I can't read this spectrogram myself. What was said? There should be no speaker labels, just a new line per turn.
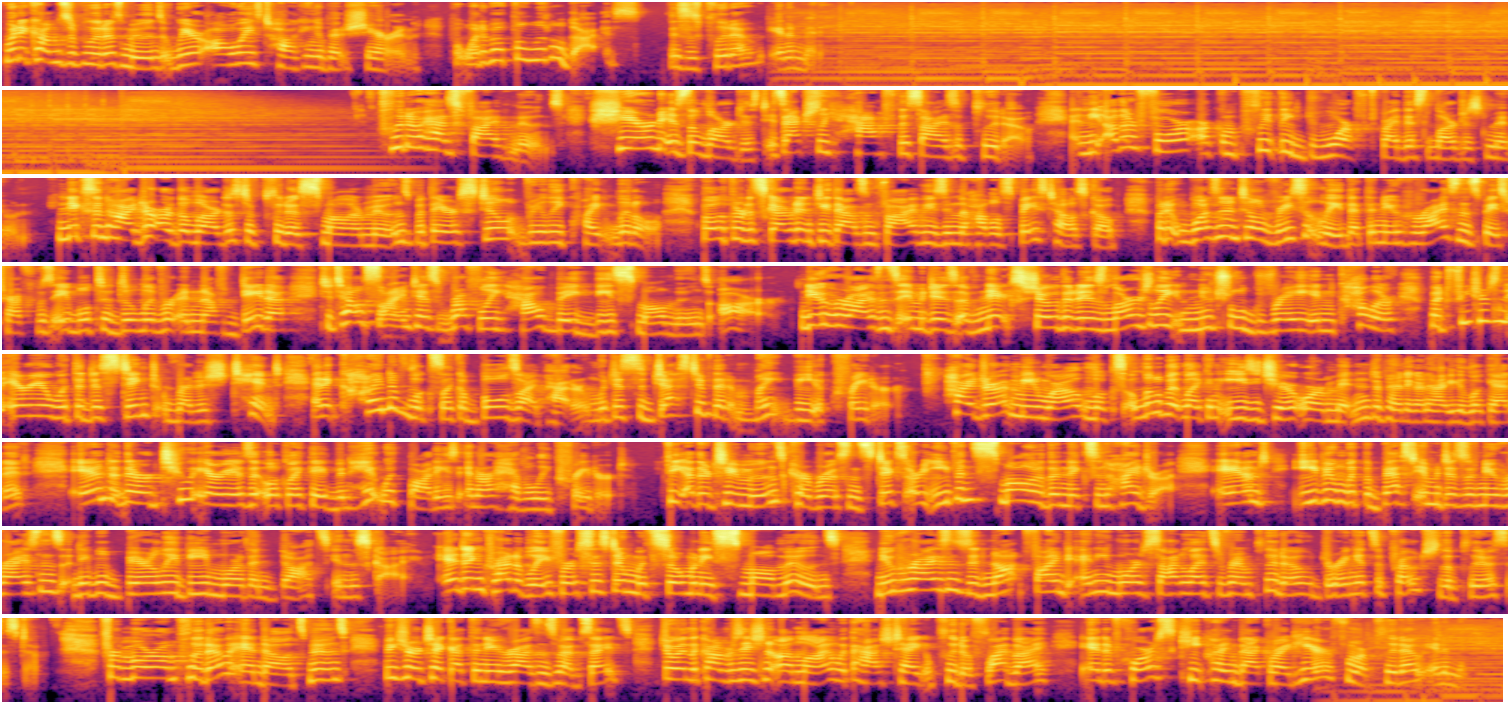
When it comes to Pluto's moons, we are always talking about Charon, but what about the little guys? This is Pluto in a minute. Pluto has five moons. Charon is the largest. It's actually half the size of Pluto. And the other four are completely dwarfed by this largest moon. Nix and Hydra are the largest of Pluto's smaller moons, but they are still really quite little. Both were discovered in 2005 using the Hubble Space Telescope, but it wasn't until recently that the New Horizons spacecraft was able to deliver enough data to tell scientists roughly how big these small moons are. New Horizons images of Nix show that it is largely neutral gray in color, but features an area with a distinct reddish tint, and it kind of looks like a bullseye pattern, which is suggestive that it might be a crater. Hydra, meanwhile, looks a little bit like an easy chair or a mitten, depending on how you look at it, and there are two areas that look like they've been hit with bodies and are heavily cratered. The other two moons, Kerberos and Styx, are even smaller than Nix and Hydra, and even with the best images of New Horizons, they will barely be more than dots in the sky. And incredibly, for a system with so many small moons, New Horizons did not find any more satellites around Pluto during its approach to the Pluto system. For more on Pluto and all its moons, be sure to check out the New Horizons websites, join the conversation online with the hashtag PlutoFlyby, and of course, keep coming back right here for more Pluto in a minute.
